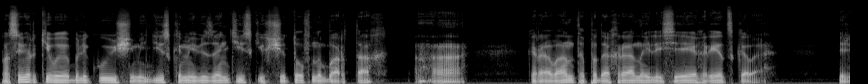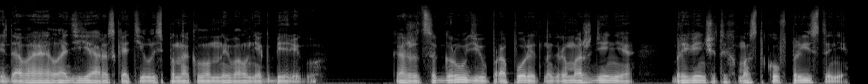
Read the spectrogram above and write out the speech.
посверкивая бликующими дисками византийских щитов на бортах. Ага, караван-то под охраной Лисея Грецкого. Передовая ладья раскатилась по наклонной волне к берегу. Кажется, грудью пропорит нагромождение бревенчатых мостков пристани,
